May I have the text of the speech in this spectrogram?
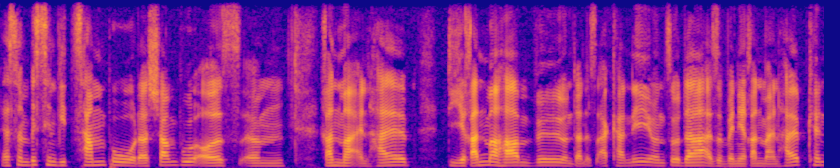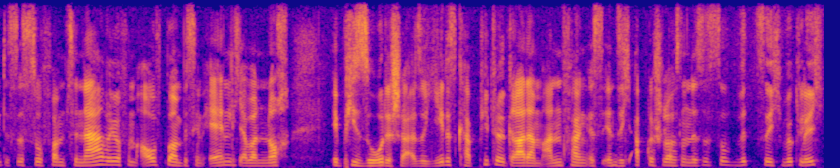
Der ist so ein bisschen wie Zampo oder Shampoo aus ähm, Ranma einhalb, die Ranma haben will und dann ist Akane und so da. Also wenn ihr Ranma einhalb kennt, ist es so vom Szenario, vom Aufbau ein bisschen ähnlich, aber noch episodischer. Also jedes Kapitel gerade am Anfang ist in sich abgeschlossen und es ist so witzig, wirklich.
